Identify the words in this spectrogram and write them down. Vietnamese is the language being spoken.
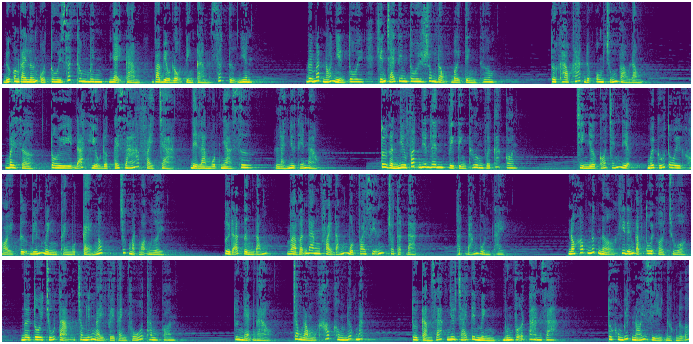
Đứa con gái lớn của tôi rất thông minh, nhạy cảm và biểu lộ tình cảm rất tự nhiên. Đôi mắt nó nhìn tôi khiến trái tim tôi rung động bởi tình thương. Tôi khao khát được ôm chúng vào lòng. Bây giờ tôi đã hiểu được cái giá phải trả để làm một nhà sư là như thế nào. Tôi gần như phát điên lên vì tình thương với các con. Chỉ nhờ có chánh niệm mới cứu tôi khỏi tự biến mình thành một kẻ ngốc trước mặt mọi người. Tôi đã từng đóng và vẫn đang phải đóng một vai diễn cho thật đạt. Thật đáng buồn thay. Nó khóc nức nở khi đến gặp tôi ở chùa, nơi tôi trú tạm trong những ngày về thành phố thăm con. Tôi nghẹn ngào, trong lòng khóc không nước mắt. Tôi cảm giác như trái tim mình muốn vỡ tan ra. Tôi không biết nói gì được nữa.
